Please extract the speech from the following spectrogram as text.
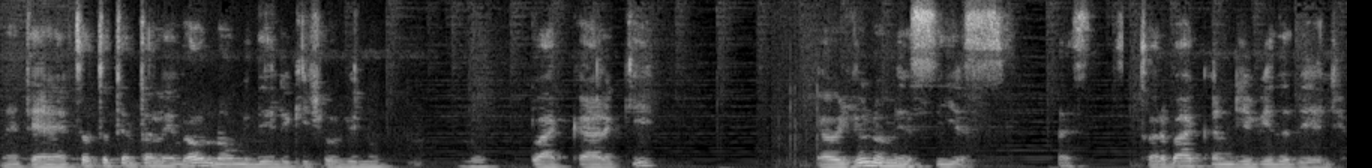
na internet. Só tô tentando lembrar o nome dele aqui. Deixa eu ver no, no placar aqui. É o Júnior Messias. Essa História bacana de vida dele.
